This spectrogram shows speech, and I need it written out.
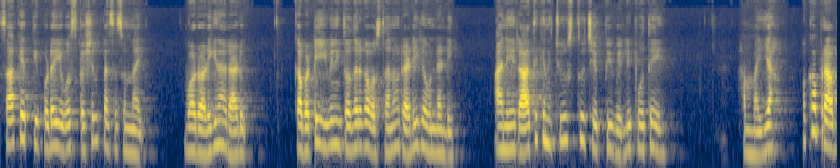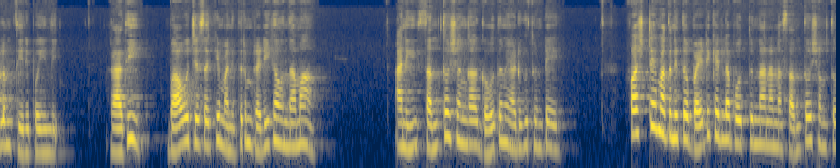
సాకేత్కి కూడా ఏవో స్పెషల్ క్లాసెస్ ఉన్నాయి. వాడు అడిగినా రాడు. కాబట్టి ఈవినింగ్ తొందరగా వస్తాను. రెడీగా ఉండండి. అని రాధికని చూస్తూ చెప్పి వెళ్ళిపోతే అమ్మయ్యా ఒక ప్రాబ్లం తీరిపోయింది. రాధి బావ వచ్చేసరికి మనిద్దరం రెడీగా ఉందామా? అని సంతోషంగా గౌతమి అడుగుతుంటే ఫస్ట్ టైం అతనితో బయటికి వెళ్ళబోతున్నానన్న సంతోషంతో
